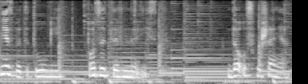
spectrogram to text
niezbyt długi, pozytywny list. Do usłyszenia.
